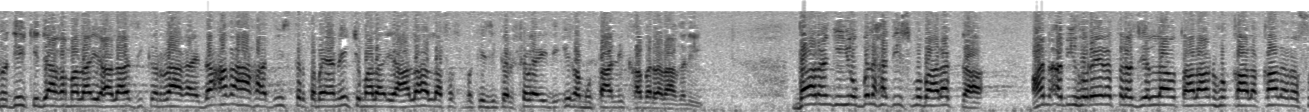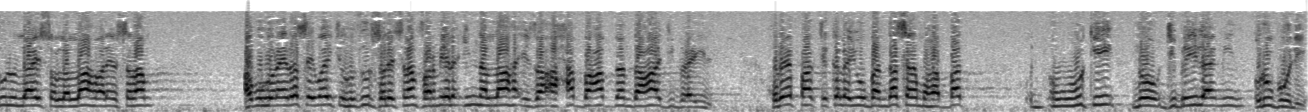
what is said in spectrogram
نو دی کی دا ملا اعلی ذکر راغی دا هغه احادیث ترته بیانې چې ملا اعلی لفظ پکې ذکر شوی دی هغه متعلق خبر راغلی دارنګ یو بل حدیث مبارک تا عن ابي هريره رضی الله تعالی عنہ قال قال رسول الله صلی الله علیه وسلم ابو هريره سے وای چې حضور صلی الله علیه وسلم فرمایله ان الله اذا احب عبدا دعا جبرائیل خدای پاک چې کله یو بنده سره محبت وکی نو جبرائیل امین رو بولی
